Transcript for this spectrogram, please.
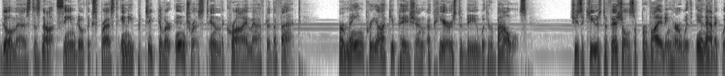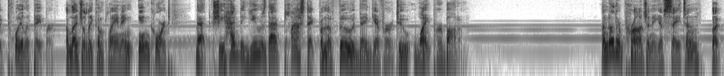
Gomez does not seem to have expressed any particular interest in the crime after the fact. Her main preoccupation appears to be with her bowels. She's accused officials of providing her with inadequate toilet paper, allegedly complaining in court that she had to use that plastic from the food they give her to wipe her bottom. Another progeny of Satan, but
